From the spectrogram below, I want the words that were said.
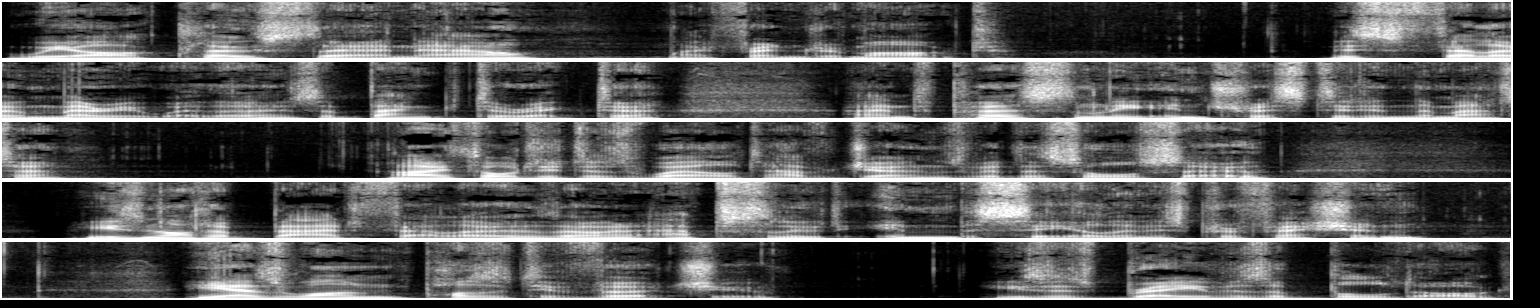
We are close there now, my friend remarked. This fellow Merryweather is a bank director, and personally interested in the matter. I thought it as well to have Jones with us also. He's not a bad fellow, though an absolute imbecile in his profession. He has one positive virtue. He's as brave as a bulldog,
